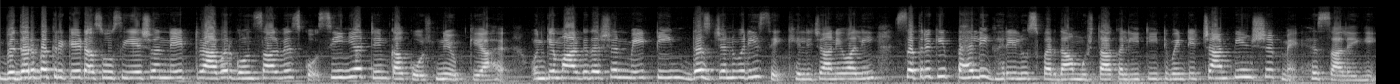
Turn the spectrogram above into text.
विदर्भ क्रिकेट एसोसिएशन ने ट्रैवर गोन्साल्वेस को सीनियर टीम का कोच नियुक्त किया है। उनके मार्गदर्शन में टीम 10 जनवरी से खेली जाने वाली सत्र की पहली घरेलू स्पर्धा Mushtaq Ali T twenty championship में हिस्सा लेगी।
